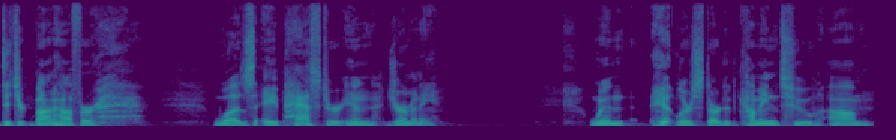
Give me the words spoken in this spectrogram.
Dietrich Bonhoeffer was a pastor in Germany. When Hitler started coming to, um,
